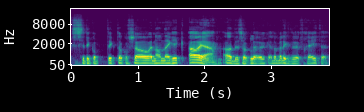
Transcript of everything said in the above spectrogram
zit ik op TikTok of zo en dan denk ik, oh ja, oh, dit is ook leuk. En dan ben ik het weer vergeten.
